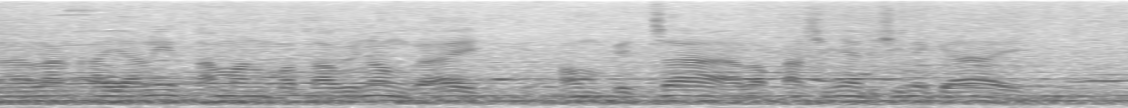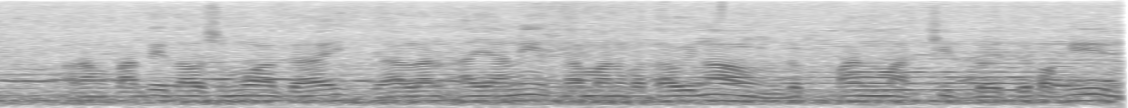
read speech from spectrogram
Jalan Ayani Taman Kota Winong, guys. Om Pizza lokasinya di sini, guys. Orang Pati tahu semua, guys. Jalan Ayani Taman Kota Winong, depan Masjid Baitur Rahim.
